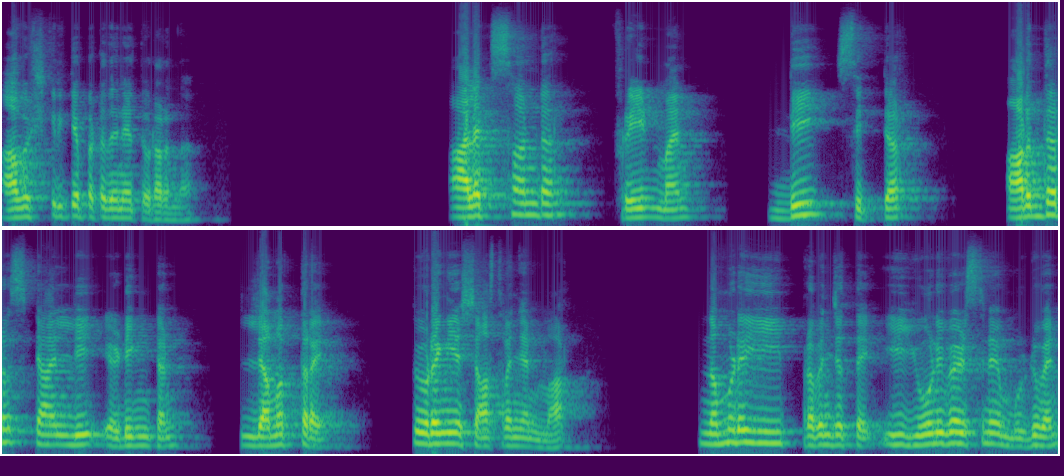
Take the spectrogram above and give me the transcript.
ആവിഷ്കരിക്കപ്പെട്ടതിനെ തുടർന്ന് Alexander Friedmann de Sitter Arthur Stanley Eddington Lemaitre തുടങ്ങിയ ശാസ്ത്രജ്ഞന്മാർ നമ്മുടെ ഈ പ്രപഞ്ചത്തെ ഈ യൂണിവേഴ്സിനെ മുഴുവൻ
